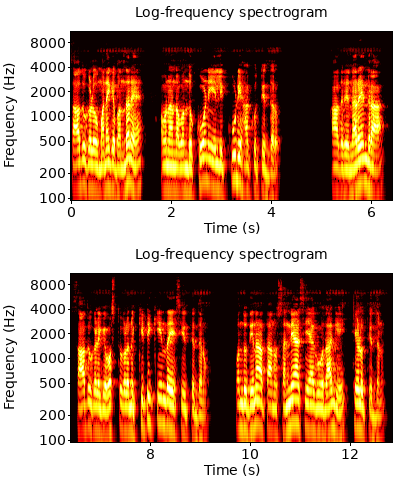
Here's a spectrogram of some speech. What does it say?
ಸಾಧುಗಳು ಮನೆಗೆ ಬಂದರೆ ಅವನನ್ನು ಒಂದು ಕೋಣೆಯಲ್ಲಿ ಕೂಡಿ ಹಾಕುತ್ತಿದ್ದರು. ಆದರೆ ನರೇಂದ್ರ ಸಾಧುಗಳಿಗೆ ವಸ್ತುಗಳನ್ನು ಕಿಟಕಿಯಿಂದ ಎಸೆಯುತ್ತಿದ್ದನು. ಒಂದು ದಿನ ತಾನು ಸನ್ಯಾಸಿಯಾಗುವುದಾಗಿ ಹೇಳುತ್ತಿದ್ದನು.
